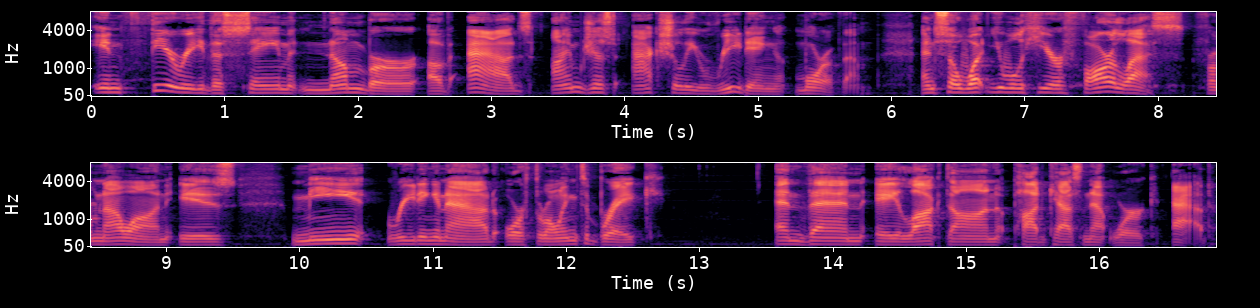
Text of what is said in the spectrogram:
in theory, the same number of ads. I'm just actually reading more of them. And so, what you will hear far less from now on is me reading an ad or throwing to break and then a locked on podcast network ad.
